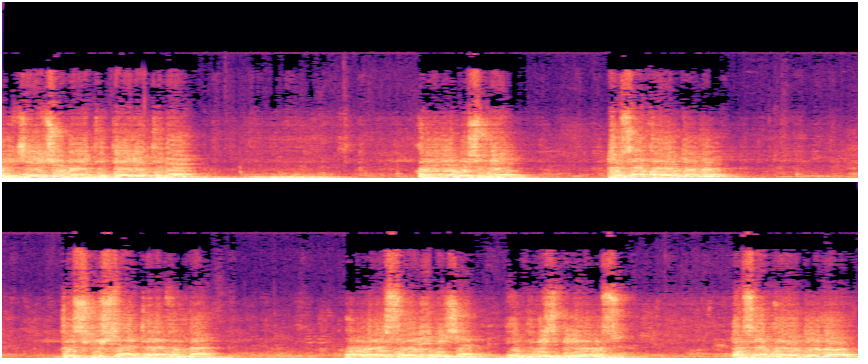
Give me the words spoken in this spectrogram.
Türkiye Cumhuriyeti Devleti'ne kurulmuş bir tuzak olduğunu dış güçler tarafından onları söylemeyeceğim, hepimiz biliyoruz. Tuzak olduğunu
